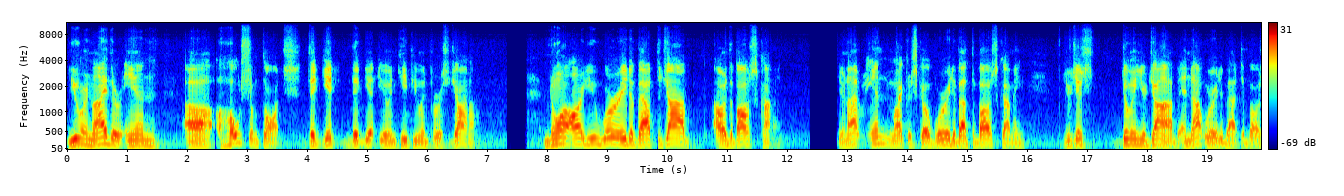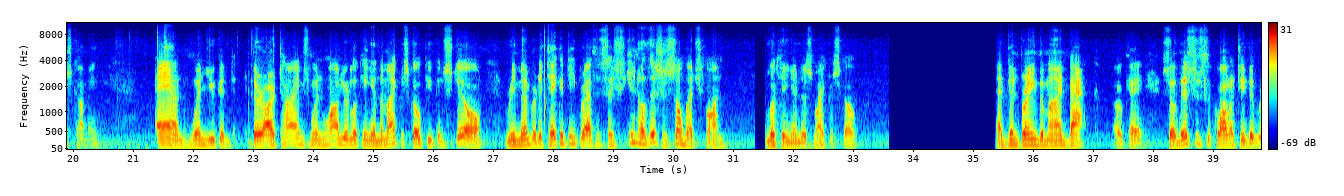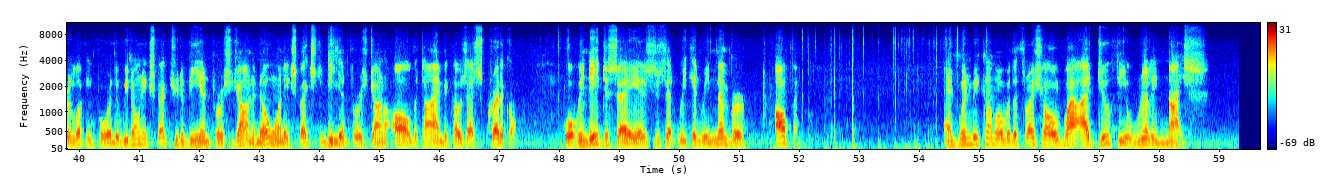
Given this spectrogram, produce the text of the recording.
you are neither in uh, wholesome thoughts that get that get you and keep you in first jhana, nor are you worried about the job or the boss coming. You're not in the microscope worried about the boss coming. You're just doing your job and not worried about the boss coming. and when you could, there are times when while you're looking in the microscope, you can still remember to take a deep breath and say, you know, this is so much fun looking in this microscope. And then bring the mind back. Okay. So this is the quality that we're looking for that we don't expect you to be in First jhana. And no one expects to be in First jhana all the time because that's critical. What we need to say is, is that we can remember often. And when we come over the threshold, wow, I do feel really nice,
